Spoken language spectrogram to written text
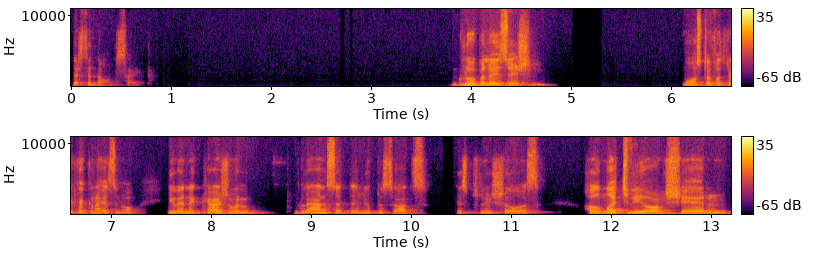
That's the downside. Globalization, most of us recognize, you know, even a casual glance at L.V. Prasad's history shows how much we all share and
